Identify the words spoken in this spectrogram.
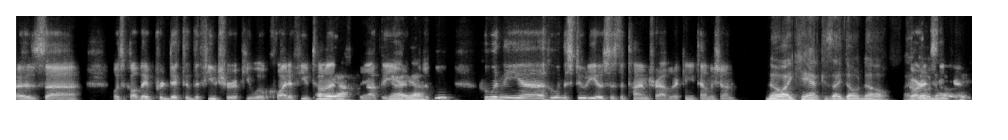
is, uh, what's it called? They predicted the future, if you will, quite a few times oh, yeah. throughout the yeah, year. Yeah. Who, who in the uh, who in the studios is the time traveler? Can you tell me, Shaun? No, I can't because I don't know. I don't know. secret.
